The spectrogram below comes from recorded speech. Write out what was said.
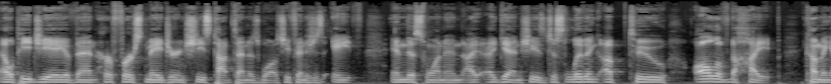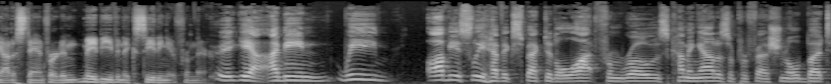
LPGA event, her first major, and she's top ten as well. She finishes eighth in this one, and I, again, she's just living up to all of the hype coming out of Stanford, and maybe even exceeding it from there. Yeah, I mean, we obviously have expected a lot from Rose coming out as a professional, but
